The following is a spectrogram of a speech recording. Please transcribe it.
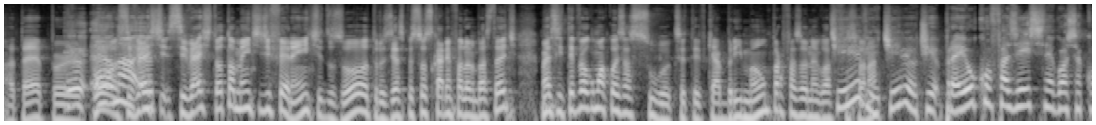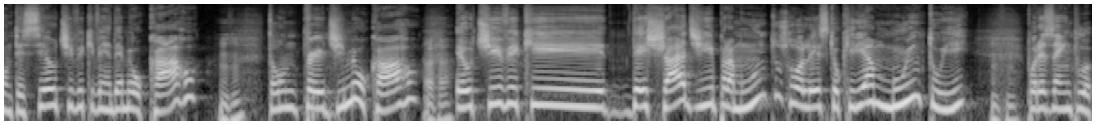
até por. Eu- pô, eu não, se, eu- veste, se veste totalmente diferente dos outros e as pessoas ficarem falando bastante. Mas assim, teve alguma coisa sua que você teve que abrir mão pra fazer o negócio Tive, funcionar? tive, eu tive. Pra eu fazer esse negócio acontecer, eu tive que vender meu carro. Então, perdi meu carro. Uhum. Eu tive que deixar de ir pra muitos rolês que eu queria muito ir. Uhum. Por exemplo,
